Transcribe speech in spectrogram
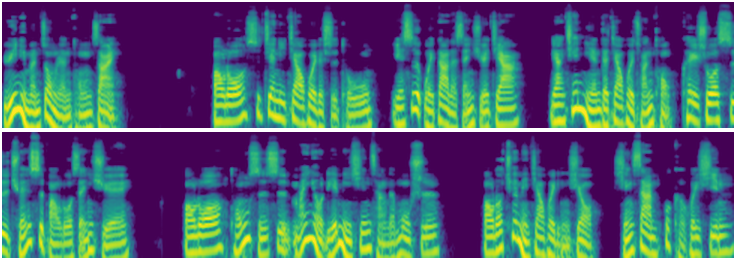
与你们众人同在。保罗是建立教会的使徒，也是伟大的神学家。两千年的教会传统可以说是诠释保罗神学。保罗同时是蛮有怜悯心肠的牧师。保罗劝勉教会领袖行善不可灰心，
